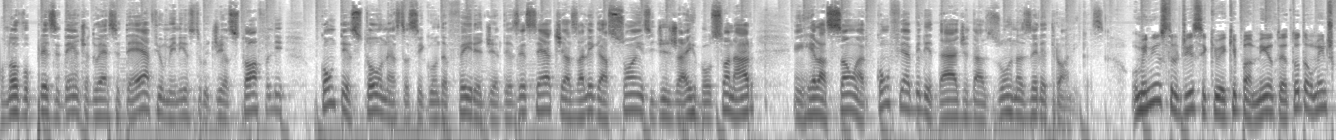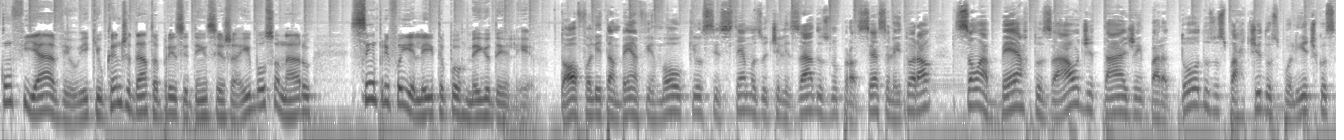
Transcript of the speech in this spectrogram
O novo presidente do STF, o ministro Dias Toffoli, contestou nesta segunda-feira, dia 17, as alegações de Jair Bolsonaro em relação à confiabilidade das urnas eletrônicas. O ministro disse que o equipamento é totalmente confiável e que o candidato à presidência Jair Bolsonaro sempre foi eleito por meio dele. Toffoli também afirmou que os sistemas utilizados no processo eleitoral são abertos à auditagem para todos os partidos políticos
